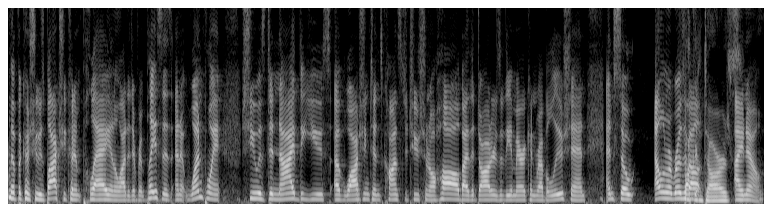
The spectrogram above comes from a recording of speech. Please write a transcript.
But because she was black, she couldn't play in a lot of different places. And at one point, she was denied the use of Washington's Constitutional Hall by the Daughters of the American Revolution. And so Eleanor Roosevelt. Fucking Dars. I know.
